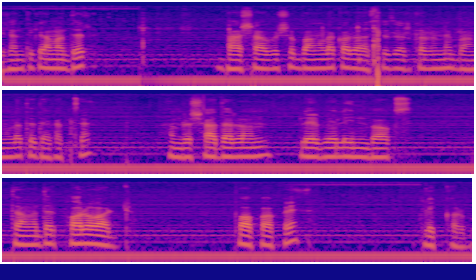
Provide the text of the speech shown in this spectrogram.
এখান থেকে আমাদের ভাষা অবশ্য বাংলা করা আছে, যার কারণে বাংলাতে দেখাচ্ছে। আমরা সাধারণ লেভেল ইনবক্স তো আমাদের ফরওয়ার্ড পপ আপে ক্লিক করব।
